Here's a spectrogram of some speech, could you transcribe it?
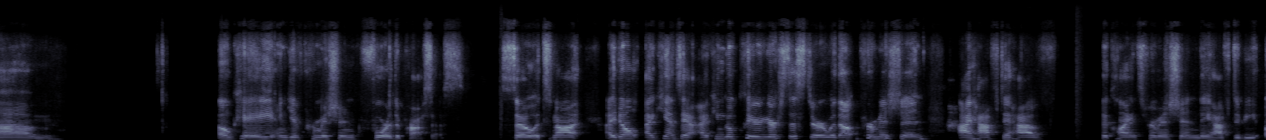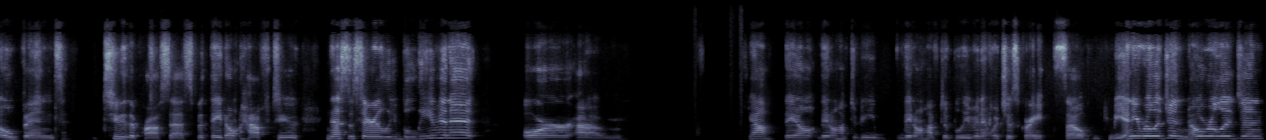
um, okay and give permission for the process. So it's not. I don't. I can't say I can go clear your sister without permission. I have to have the client's permission. They have to be opened to the process, but they don't have to necessarily believe in it or um, yeah, they don't they don't have to be they don't have to believe in it, which is great. So it can be any religion, no religion,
